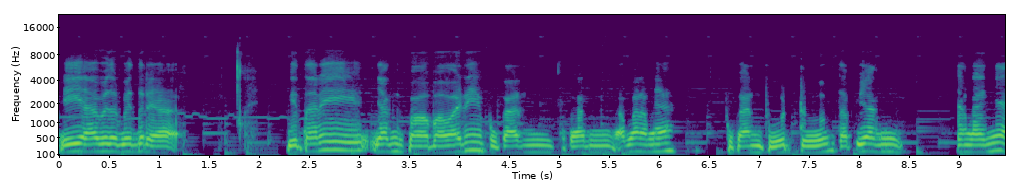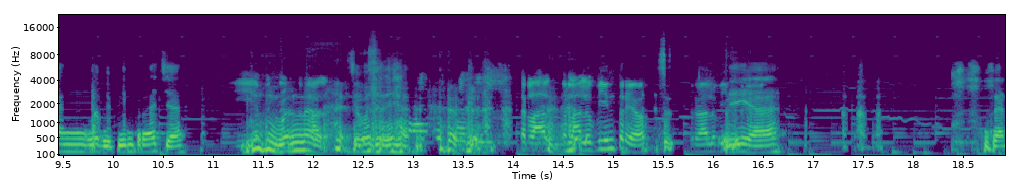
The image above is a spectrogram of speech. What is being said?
iya betul-betul ya kita nih yang bawa-bawa ini bukan bukan apa namanya bukan bodoh tapi yang yang lainnya yang lebih pinter aja Iya bener. Bener. sebetulnya Terlalu terlalu pinter ya. Terlalu pinter. iya bukan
